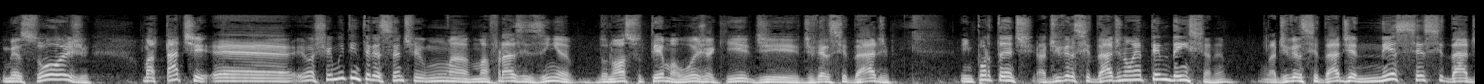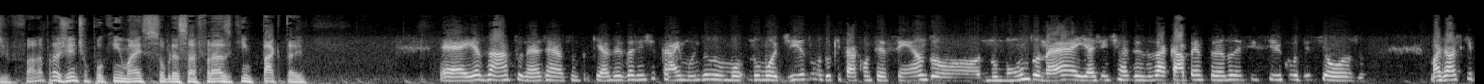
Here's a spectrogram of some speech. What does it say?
Começou hoje. Matati, é, eu achei muito interessante uma, uma frasezinha do nosso tema hoje aqui de diversidade importante. A diversidade não é tendência, né? A diversidade é necessidade. Fala pra gente um pouquinho mais sobre essa frase que impacta aí. É, exato, né, Gerson? Porque às vezes a gente cai muito no, no modismo do que está acontecendo no mundo, né? E a gente às vezes acaba entrando nesse círculo vicioso. Mas acho que,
